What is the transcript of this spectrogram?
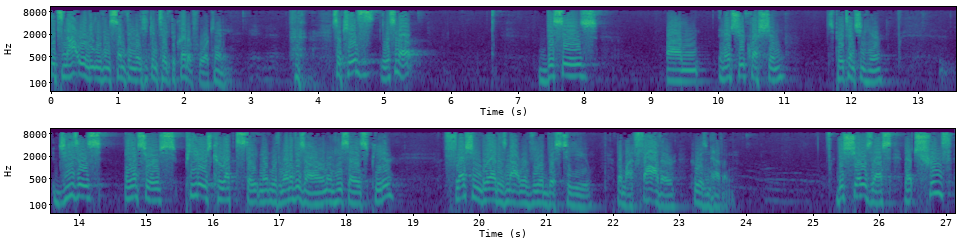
it's not really even something that he can take the credit for, can he? so kids, listen up. This is um, an answer to your question. Just pay attention here. Jesus answers Peter's correct statement with one of his own, and he says, Peter, flesh and blood has not revealed this to you, but my Father who is in heaven. This shows us that truth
